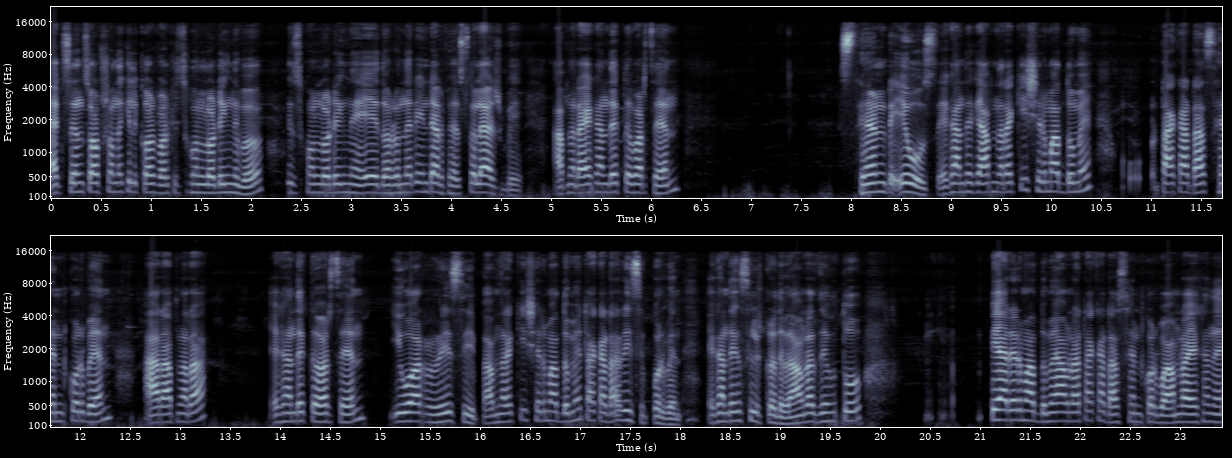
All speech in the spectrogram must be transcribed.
অ্যাকসেন্স অপশনে ক্লিক করার পর কিছুক্ষণ লোডিং নেব। কিছুক্ষণ লোডিং নিয়ে এই ধরনের ইন্টারফেস চলে আসবে। আপনারা এখানে দেখতে পাচ্ছেন সেন্ড ইউজ এখান থেকে আপনারা কিসের মাধ্যমে টাকাটা সেন্ড করবেন? আর আপনারা এখানে দেখতে পাচ্ছেন ইউআর রিসিভ আপনারা কিসের মাধ্যমে টাকাটা রিসিভ করবেন? এখান থেকে সিলেক্ট করে দেবেন। আমরা যেহেতু পেয়ারের মাধ্যমে আমরা টাকাটা সেন্ড করব। আমরা এখানে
